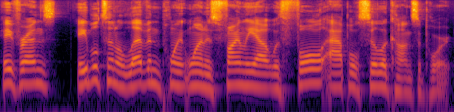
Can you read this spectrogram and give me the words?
Hey friends, Ableton 11.1 is finally out with full Apple Silicon support,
